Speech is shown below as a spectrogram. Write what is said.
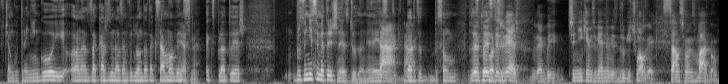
w ciągu treningu i ona za każdym razem wygląda tak samo, więc Jasne. eksploatujesz. Po prostu niesymetryczne jest judo, nie? Jest Tak, tak. Bardzo są Poza tym to jest też, wiesz, jakby czynnikiem zmiennym jest drugi człowiek z całą swoją zwagą.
